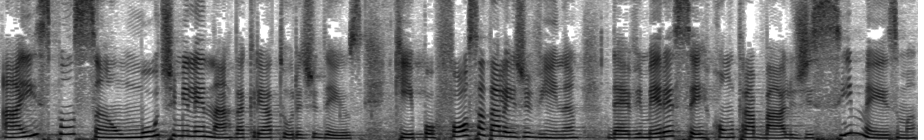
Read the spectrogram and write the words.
a expansão multimilenar da criatura de Deus, que, por força da lei divina, deve deve merecer com o trabalho de si mesma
